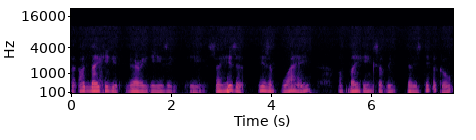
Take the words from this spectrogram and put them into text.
but I'm making it very easy here. So here's a here's a way of making something that is difficult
